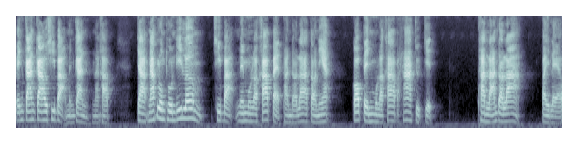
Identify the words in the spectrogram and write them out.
เป็นการกาวชิบะเหมือนกันนะครับ จากนักลงทุนที่เริ่มชิบะในมูลค่า 8,000 ดอลลาร์ตอนนี้ก็เป็นมูลค่า 5.7 พันล้านดอลลาร์ไปแล้ว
